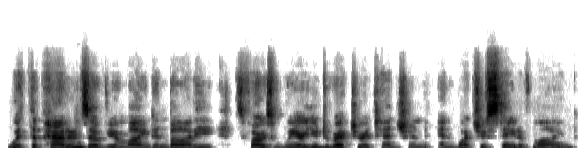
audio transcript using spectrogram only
with the patterns of your mind and body as far as where you direct your attention and what's your state of mind.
